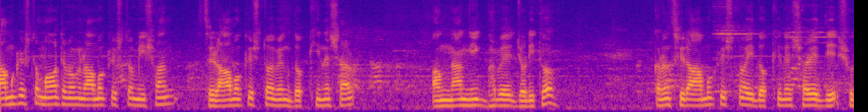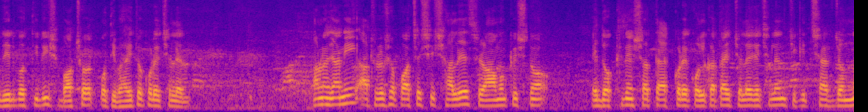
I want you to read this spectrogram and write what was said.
রামকৃষ্ণ মঠ এবং রামকৃষ্ণ মিশন, শ্রী রামকৃষ্ণ এবং দক্ষিণেশ্বর অঙ্গাঙ্গিকভাবে জড়িত। কারণ শ্রী রামকৃষ্ণ এই দক্ষিণেশ্বরে সুদীর্ঘ তিরিশ বছর অতিবাহিত করেছিলেন। আমরা জানি আঠেরোশো পঁচাশি সালে শ্রী রামকৃষ্ণ এই দক্ষিণেশ্বর ত্যাগ করে কলকাতায় চলে গেছিলেন চিকিৎসার জন্য।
